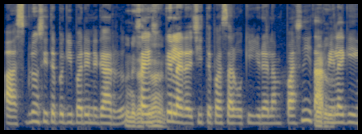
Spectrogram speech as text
Uh, sebelum kita pergi pada negara, negara saya kan? sukalah nak cerita pasal OKU dalam PAS ni. Tak habis lagi.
